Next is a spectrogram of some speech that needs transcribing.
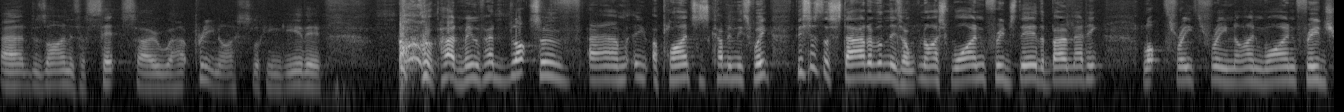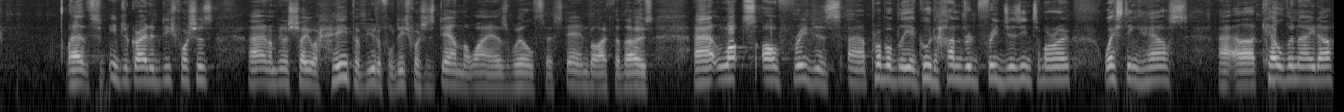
uh, design is a set, so uh, pretty nice looking gear there. pardon me, we've had lots of um, appliances come in this week. This is the start of them. There's a nice wine fridge there, the Baumatic Lot 339 wine fridge. Uh, some integrated dishwashers, uh, and I'm going to show you a heap of beautiful dishwashers down the way as well, so stand by for those. Uh, lots of fridges, uh, probably a good 100 fridges in tomorrow. Westinghouse, uh, Kelvinator,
